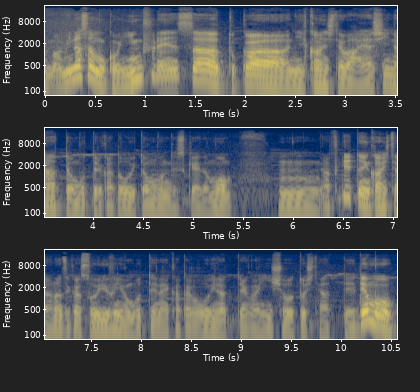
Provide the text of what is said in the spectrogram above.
まあ、皆さんもこうインフルエンサーとかに関しては怪しいなって思ってる方多いと思うんですけれども、うん、アフィリエイトに関してはなぜかそういうふうに思っていない方が多いなっていうのが印象としてあって。でも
